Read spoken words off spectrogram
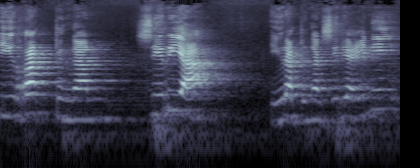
Irak dengan Syria. Irak dengan Syria ini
